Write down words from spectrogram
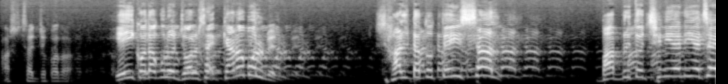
আশ্চর্য কথা। এই কথাগুলো জলসায় কেন বলবেন? সালটা তো তেইশ সাল। বাবরি তো ছিনিয়ে নিয়েছে।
